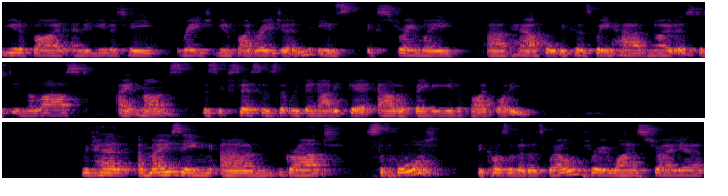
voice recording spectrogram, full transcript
unified and a unity region, unified region is extremely uh, powerful because we have noticed just in the last eight months the successes that we've been able to get out of being a unified body. We've had amazing um, grant support because of it as well through Wine Australia,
